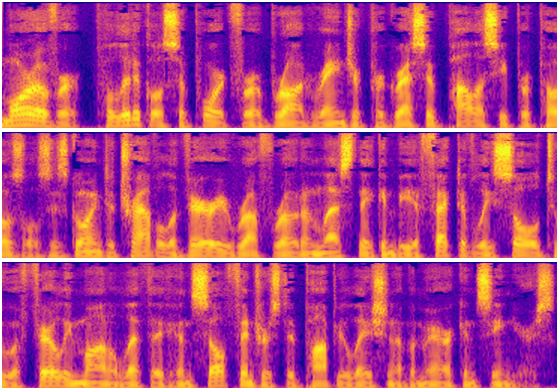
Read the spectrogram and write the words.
Moreover, political support for a broad range of progressive policy proposals is going to travel a very rough road unless they can be effectively sold to a fairly monolithic and self interested population of American seniors.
